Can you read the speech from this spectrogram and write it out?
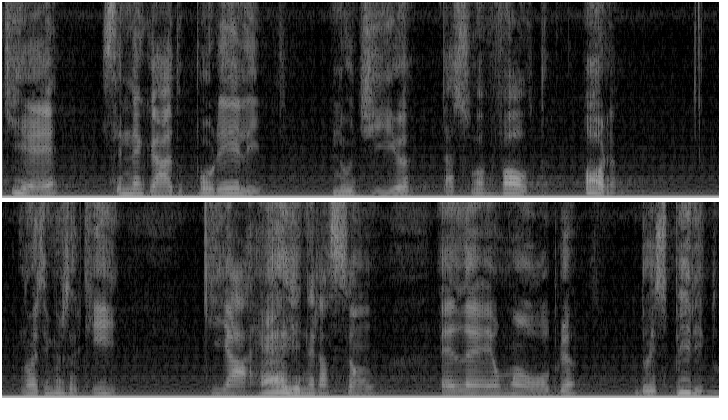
que é ser negado por Ele no dia da sua volta. Ora, nós vimos aqui que a regeneração ela é uma obra do Espírito.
